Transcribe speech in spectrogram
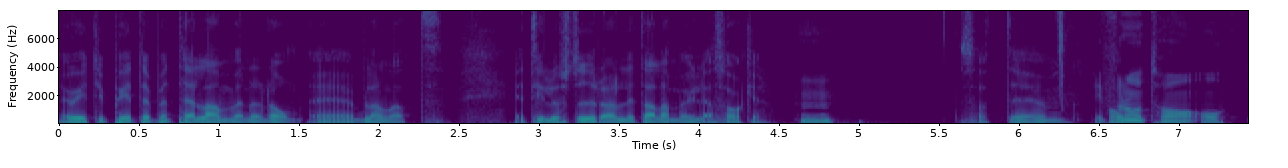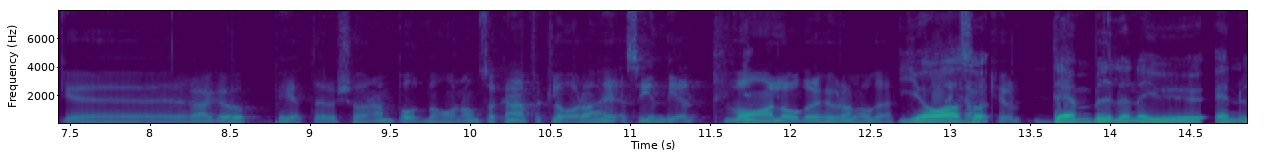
jag vet ju Peter Pentell använder dem eh, bland annat eh, till att styra lite alla möjliga saker. Mm. Så att, eh, Vi får Ja. nog ta och eh, ragga upp Peter och köra en podd med honom så kan han förklara sin del. Vad han lagar och hur han lagar. ja, det alltså den bilen är ju en av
